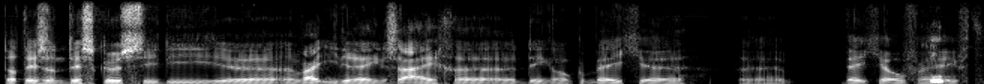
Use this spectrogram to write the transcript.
dat is een discussie die, waar iedereen zijn eigen ding ook een beetje, beetje over heeft.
